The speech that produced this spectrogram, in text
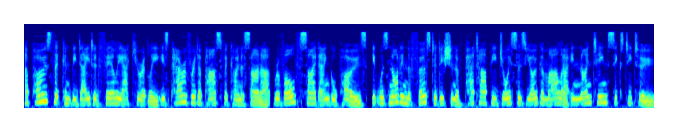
A pose that can be dated fairly accurately is Parivrtta Parsvakonasana revolved side angle pose. It was not in the first edition of Pattabhi Jois's Yoga Mala in 1962.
